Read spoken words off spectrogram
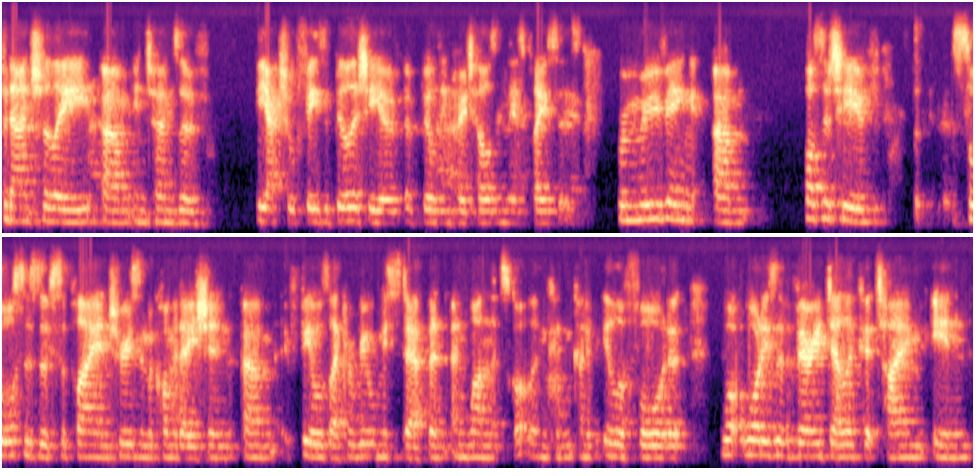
financially um, in terms of the actual feasibility of, of, building hotels in these places, removing um, positive sources of supply and tourism accommodation um, feels like a real misstep and, and one that Scotland can kind of ill afford at what, what is a very delicate time in,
